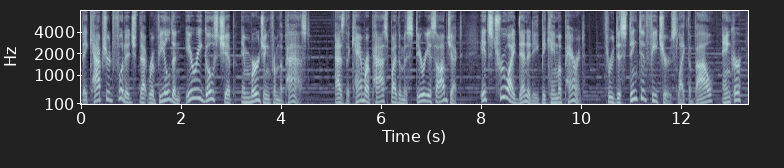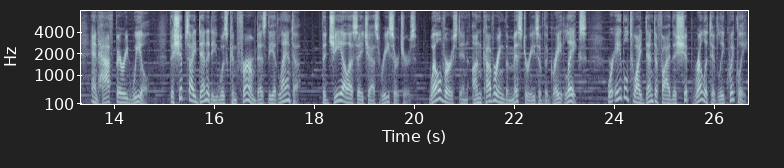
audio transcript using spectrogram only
they captured footage that revealed an eerie ghost ship emerging from the past. As the camera passed by the mysterious object, its true identity became apparent. Through distinctive features like the bow, anchor, and half-buried wheel, the ship's identity was confirmed as the Atlanta. The GLSHS researchers, well versed in uncovering the mysteries of the Great Lakes, were able to identify the ship relatively quickly.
